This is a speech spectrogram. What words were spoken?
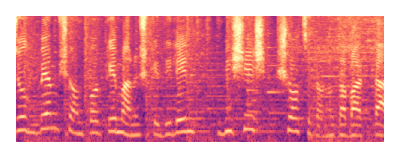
যোগব্যায়াম সম্পর্কে মানুষকে দিলেন বিশেষ সচেতনতা বার্তা।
